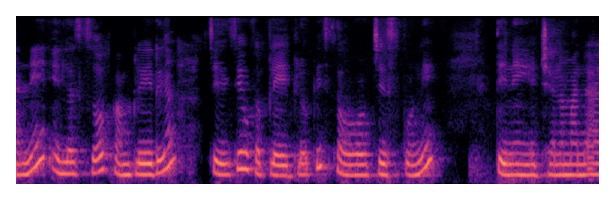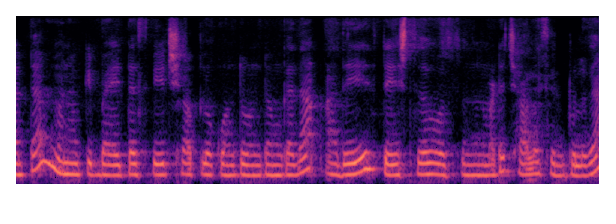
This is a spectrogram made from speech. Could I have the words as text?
అన్నీ ఇలా సో కంప్లీట్గా చేసి ఒక ప్లేట్లోకి సర్వ్ చేసుకొని తినేయచ్చు అనమాట మనకి బయట స్వీట్ షాప్లో కొంటూ ఉంటాం కదా అదే టేస్ట్ వస్తుందన్నమాట చాలా సింపుల్గా.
